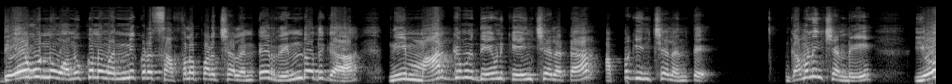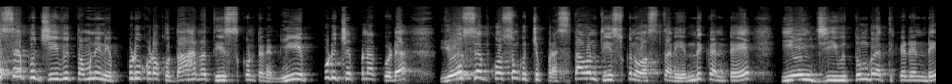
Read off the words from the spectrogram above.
దేవుడు నువ్వు అనుకున్నవన్నీ కూడా సఫలపరచాలంటే రెండోదిగా నీ మార్గమును దేవునికి ఏం చేయాలట? అప్పగించాలంతే గమనించండి యోసేపు జీవితం నేను ఎప్పుడు కూడా ఒక ఉదాహరణ తీసుకుంటానండి నేను ఎప్పుడు చెప్పినా కూడా యోసేపు కోసం కొంచెం ప్రస్తావన తీసుకుని వస్తాను. ఎందుకంటే ఏం జీవితం బ్రతికడండి?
